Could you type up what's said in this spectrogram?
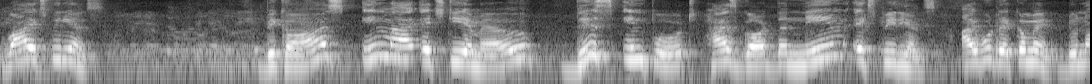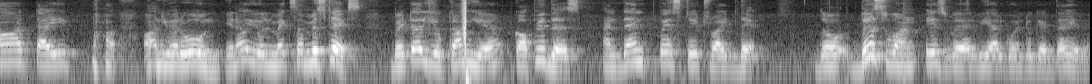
Why experience? Because in my HTML, this input has got the name experience. I would recommend do not type on your own. You know, you will make some mistakes. Better you come here, copy this, and then paste it right there. Though this one is where we are going to get the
